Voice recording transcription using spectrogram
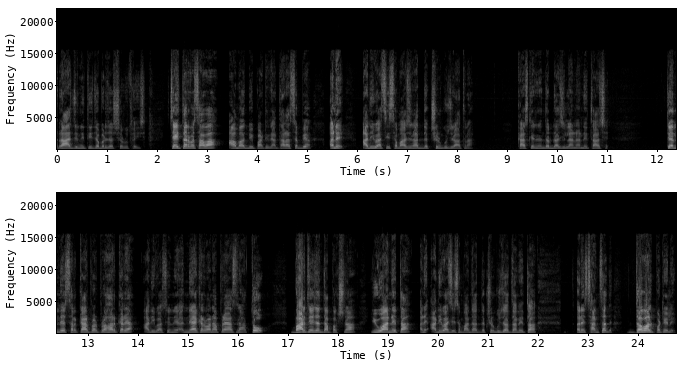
રાજનીતિ જબરજસ્ત શરૂ થઈ છે. ચૈતર વસાવા, આમ આદમી પાર્ટીના ધારાસભ્ય અને આદિવાસી સમાજના દક્ષિણ ગુજરાતના, ખાસ કરીને નર્મદા જિલ્લાના નેતા છે. તેમને સરકાર પર પ્રહાર કર્યા, આદિવાસીઓને અન્યાય કરવાના પ્રયાસના, તો ભારતીય જનતા પક્ષના યુવા નેતા અને આદિવાસી સમાજના દક્ષિણ ગુજરાતના નેતા અને સાંસદ ધવલ પટેલે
